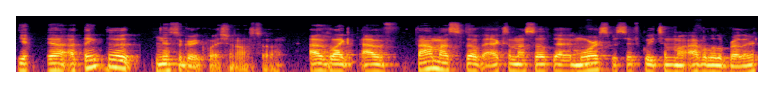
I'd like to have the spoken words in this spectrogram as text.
Yeah, yeah, I think that that's a great question also. I've like I've found myself asking myself that more specifically to my I have a little brother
